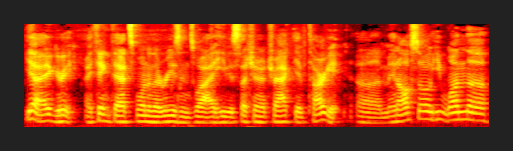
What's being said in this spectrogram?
Yeah, I agree. I think that's one of the reasons why he was such an attractive target. Um, and also, he won the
